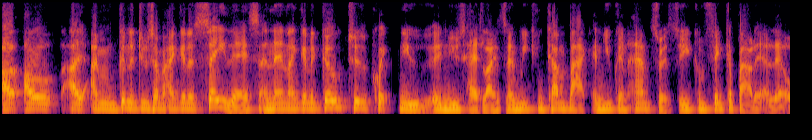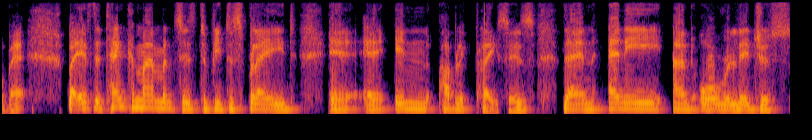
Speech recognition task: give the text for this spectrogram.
I'll, I'll I, am going to do something. I'm going to say this, and then I'm going to go to the quick new, uh, news headlines, and we can come back and you can answer it, so you can think about it a little bit. But if the Ten Commandments is to be displayed in, in public places, then any and all religious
